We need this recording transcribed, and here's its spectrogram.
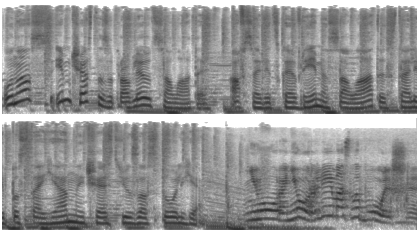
У нас им часто заправляют салаты, а в советское время салаты стали постоянной частью застолья. Неора, Неора, лей масла больше.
